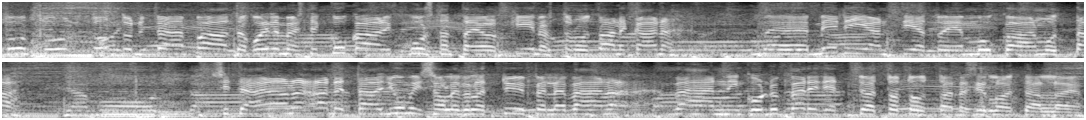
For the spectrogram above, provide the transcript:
Tuntuu, tuntuu nyt vähän pahalta, kun ilmeisesti kukaan kustantaja ei ole kiinnostunut ainakaan eh, median tietojen mukaan, mutta sitähän annetaan jumissa oleville tyypeille vähän, vähän niin kuin väritettyä totuutta aina silloin tällöin.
